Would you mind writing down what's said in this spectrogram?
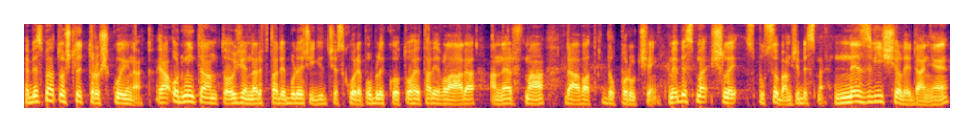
My bychom to šli trošku jinak. Já odmítám to, že NERV tady bude řídit Českou republiku, to je tady vláda a NERV má dávat doporučení. My bychom šli způsobem, že bychom nezvýšili daně,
